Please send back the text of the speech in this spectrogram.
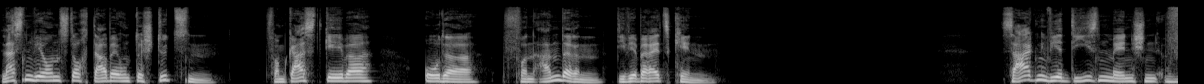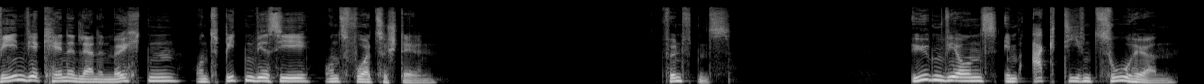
Lassen wir uns doch dabei unterstützen vom Gastgeber oder von anderen, die wir bereits kennen. Sagen wir diesen Menschen, wen wir kennenlernen möchten und bitten wir sie, uns vorzustellen. Fünftens. Üben wir uns im aktiven Zuhören.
